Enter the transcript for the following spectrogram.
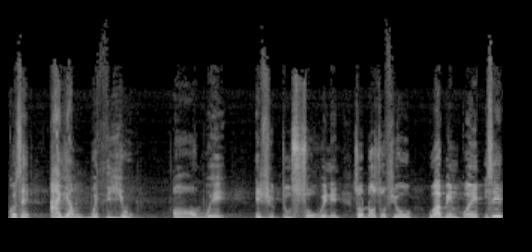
Because say, I am with you always if you do soul winning. So those of you who have been going, you see,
